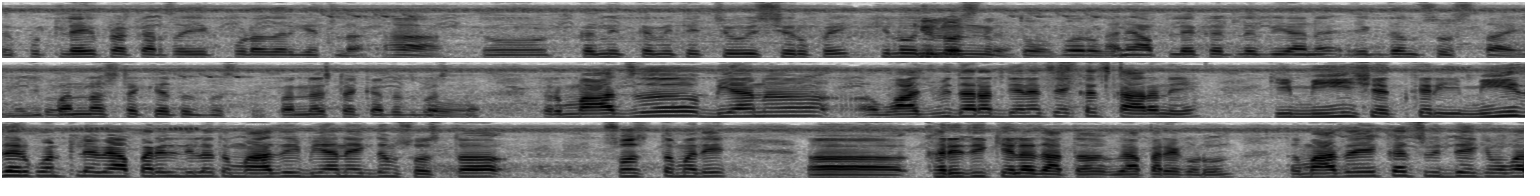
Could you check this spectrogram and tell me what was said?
तर कुठल्याही प्रकारचा एक पुडा जर घेतला हा. तो कमीत कमी ते चोवीसशे रुपये किलो किलो निघतो बरोबर. आणि आपल्याकडलं बियाणं एकदम स्वस्त आहे म्हणजे. पन्नास टक्क्यातच बसते. पन्नास टक्क्यातच हो. बसतं. तर माझं बियाणं वाजवी दरात देण्याचं एकच कारण आहे की मीही शेतकरी मीही जर कोणत्या व्यापाऱ्याला दिलं तर माझंही बियाणं एकदम स्वस्त स्वस्तमध्ये खरेदी केलं जातं व्यापाऱ्याकडून. तर माझा एकच विद्य आहे की बाबा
